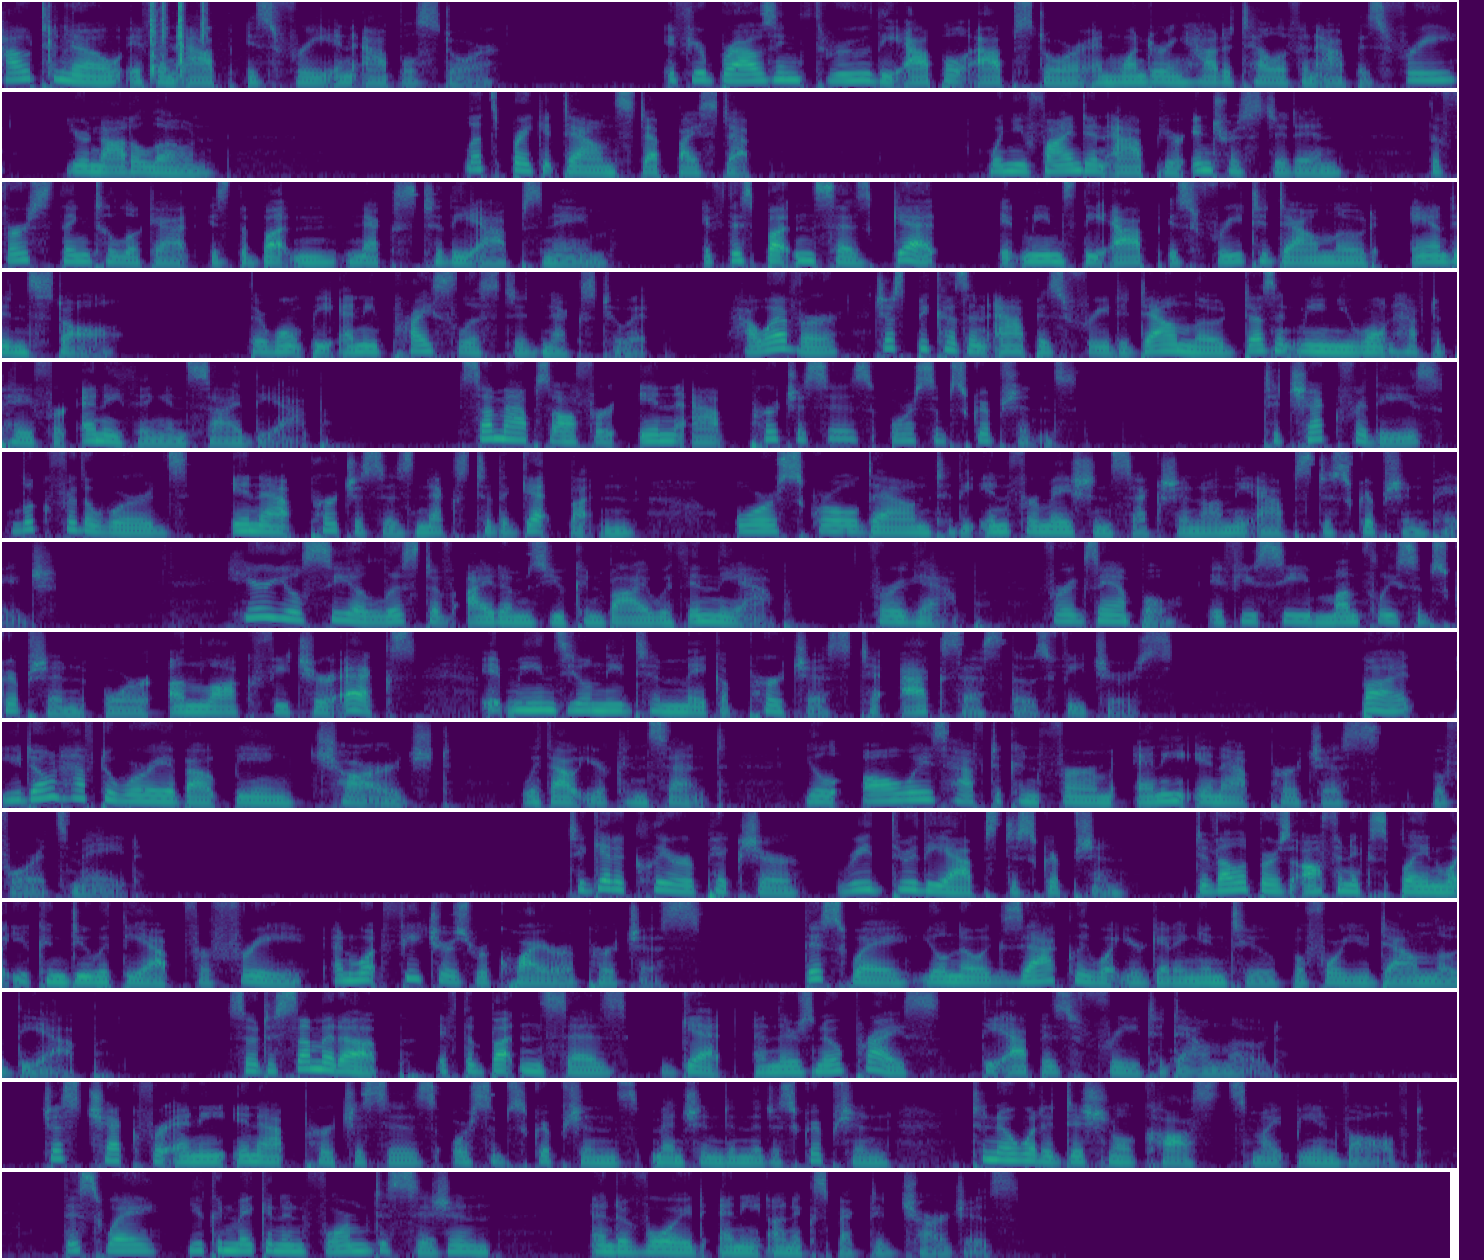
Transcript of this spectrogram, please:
how to know if an app is free in Apple Store. If you're browsing through the Apple App Store and wondering how to tell if an app is free, you're not alone. Let's break it down step by step. When you find an app you're interested in, the first thing to look at is the button next to the app's name. If this button says Get, it means the app is free to download and install. There won't be any price listed next to it. However, just because an app is free to download doesn't mean you won't have to pay for anything inside the app. Some apps offer in app purchases or subscriptions. To check for these, look for the words in app purchases next to the Get button or scroll down to the information section on the app's description page. Here you'll see a list of items you can buy within the app for a app. For example, if you see monthly subscription or unlock feature X, it means you'll need to make a purchase to access those features. But you don't have to worry about being charged without your consent. You'll always have to confirm any in app purchase before it's made. To get a clearer picture, read through the app's description. Developers often explain what you can do with the app for free and what features require a purchase. This way, you'll know exactly what you're getting into before you download the app. So, to sum it up, if the button says Get and there's no price, the app is free to download. Just check for any in app purchases or subscriptions mentioned in the description to know what additional costs might be involved. This way, you can make an informed decision and avoid any unexpected charges.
